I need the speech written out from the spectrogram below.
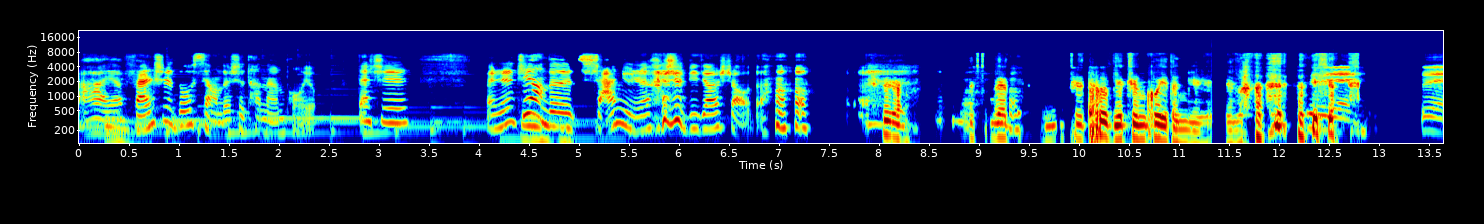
哎呀，凡事都想的是她男朋友，但是反正这样的傻女人还是比较少的。是啊，现在是特别珍贵的女人了。对。对，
